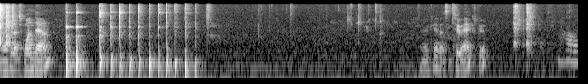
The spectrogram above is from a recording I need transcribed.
Okay, that's one down. Okay, that's the two eggs, good. 然后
